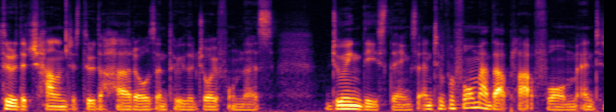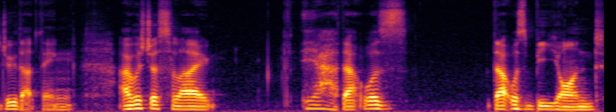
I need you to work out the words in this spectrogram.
through the challenges, through the hurdles, and through the joyfulness doing these things and to perform at that platform and to do that thing? I was just like, yeah, that was that was beyond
